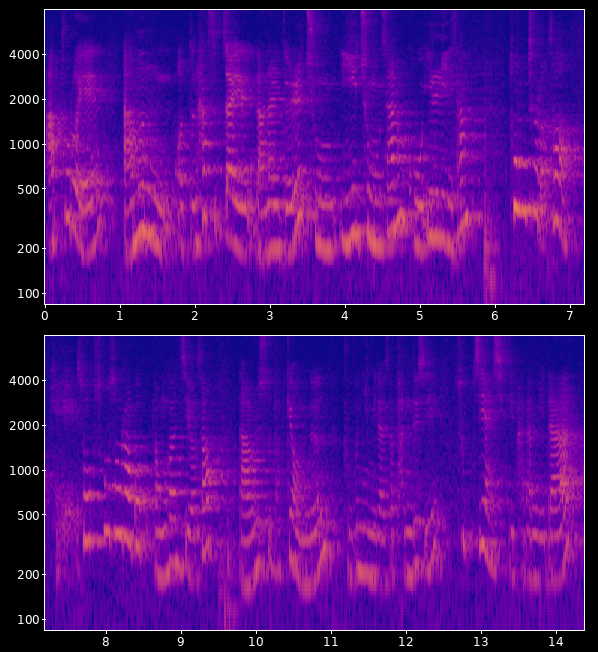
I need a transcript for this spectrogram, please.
앞으로의 남은 어떤 학습자의 나날들 중2, 중3, 고1, 2, 3 통틀어서 계속 소설하고 연관지어서 나올 수밖에 없는 부분입니다. 그래서 반드시 숙지하시기 바랍니다.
